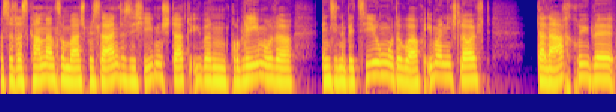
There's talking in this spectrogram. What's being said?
Also das kann dann zum Beispiel sein, dass ich eben statt über ein Problem oder wenn es in einer Beziehung oder wo auch immer nicht läuft, danach grüble,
